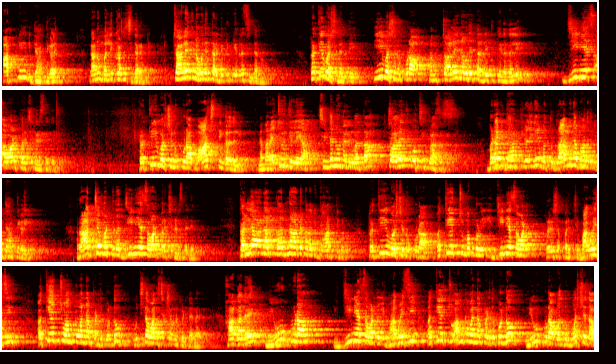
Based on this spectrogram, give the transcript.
ಆತ್ಮೀಯ ವಿದ್ಯಾರ್ಥಿಗಳೇ, ನಾನು ಮಲ್ಲಿಕಾರ್ಜುನ ಸಿದ್ದಾರೆಡ್ಡಿ ಚಾಲೆಂಜ್ ನವೋದಯ ತರಬೇತಿ ಕೇಂದ್ರ ಸಿಂಧನೂರು ಪ್ರತಿ ವರ್ಷದಂತೆ ಈ ವರ್ಷನೂ ಕೂಡ ನಮ್ಮ ಚಾಲೆಂಜ್ ನವೋದಯ ತರಬೇತಿ ಕೇಂದ್ರದಲ್ಲಿ ಜೀನಿಯಸ್ ಅವಾರ್ಡ್ ಪರೀಕ್ಷೆ ನಡೆಸ್ತಾ ಇದ್ದೇವೆ ಪ್ರತಿ ವರ್ಷನೂ ಕೂಡ ಮಾರ್ಚ್ ತಿಂಗಳಲ್ಲಿ ನಮ್ಮ ರಾಯಚೂರು ಜಿಲ್ಲೆಯ ಸಿಂಧನೂರಿನಲ್ಲಿರುವಂತಹ ಚಾಲೆಂಜ್ ಕೋಚಿಂಗ್ ಕ್ಲಾಸಸ್ ಬಡ ವಿದ್ಯಾರ್ಥಿಗಳಿಗೆ ಮತ್ತು ಗ್ರಾಮೀಣ ಭಾಗದ ವಿದ್ಯಾರ್ಥಿಗಳಿಗೆ ರಾಜ್ಯ ಮಟ್ಟದ ಜೀನಿಯಸ್ ಅವಾರ್ಡ್ ಪರೀಕ್ಷೆ ನಡೆಸ್ತಾ ಇದ್ದೇವೆ ಕಲ್ಯಾಣ ಕರ್ನಾಟಕದ ವಿದ್ಯಾರ್ಥಿಗಳು. ಪ್ರತಿ ವರ್ಷವೂ ಕೂಡ ಅತಿ ಹೆಚ್ಚು ಮಕ್ಕಳು ಈ ಜೀನಿಯಸ್ ಅವಾರ್ಡ್ ಪ್ರವೇಶ ಪರೀಕ್ಷೆ ಭಾಗವಹಿಸಿ ಅತಿ ಹೆಚ್ಚು ಅಂಕವನ್ನು ಪಡೆದುಕೊಂಡು ಉಚಿತವಾದ ಶಿಕ್ಷಣವನ್ನು ಪಡಿತಾ ಇದ್ದಾರೆ. ಹಾಗಾದರೆ ನೀವು ಕೂಡ ಈ ಜೀನಿಯಸ್ ಅವಾರ್ಡ್ದಲ್ಲಿ ಭಾಗವಹಿಸಿ ಅತಿ ಹೆಚ್ಚು ಅಂಕವನ್ನು ಪಡೆದುಕೊಂಡು ನೀವು ಕೂಡ ಒಂದು ವರ್ಷದ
